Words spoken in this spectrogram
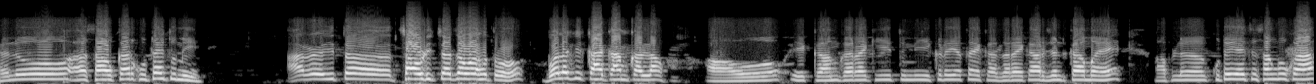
हॅलो हा सावकार कुठे आहे तुम्ही? अरे इथं चावडीच्या जवळ होतो. बोला की काय काम काढला? अहो एक काम करा की तुम्ही इकडे येत आहे का? जरा एक अर्जंट काम आहे. आपलं कुठे यायचं सांगू का?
